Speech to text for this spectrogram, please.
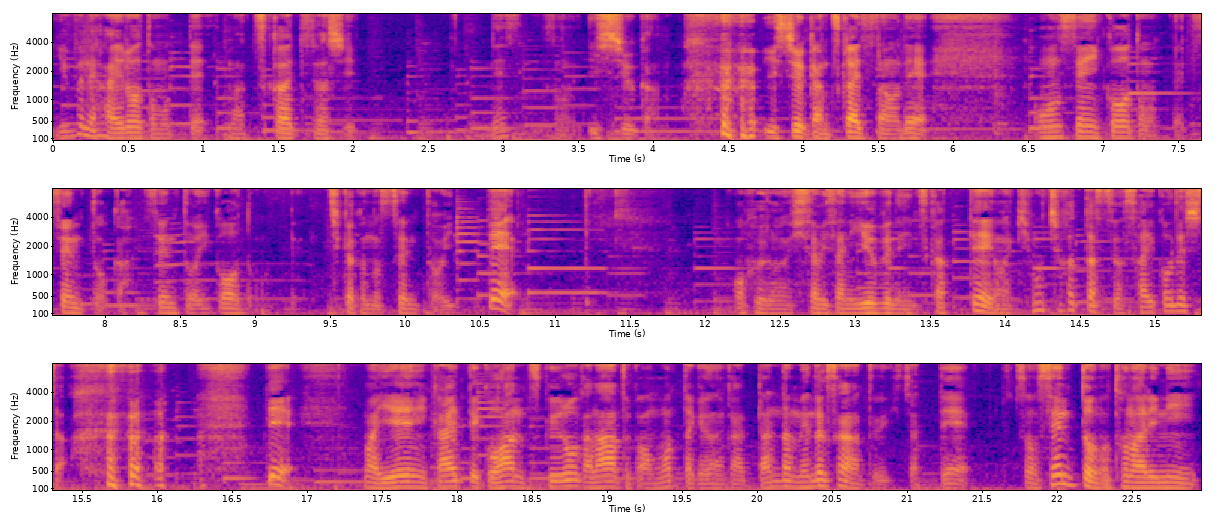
湯船入ろうと思ってまあ使えてたしねその1週間。1週間使えてたので温泉行こうと思って銭湯か銭湯行こうと思って近くの銭湯行ってお風呂久々に湯船に浸かって、まあ、気持ちよかったっすよ。最高でした。で、まあ、家に帰ってご飯作ろうかなとか思ったけどなんかだんだんめんどくさくなってきちゃってその銭湯の隣に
